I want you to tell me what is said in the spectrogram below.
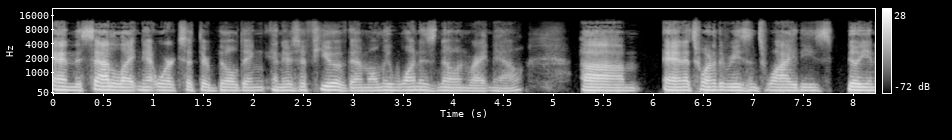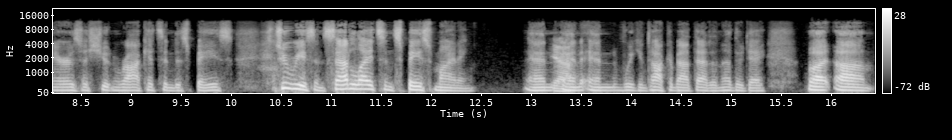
and the satellite networks that they're building. And there's a few of them, only one is known right now. Um, and it's one of the reasons why these billionaires are shooting rockets into space. It's two reasons satellites and space mining. And yeah. and and we can talk about that another day. But um,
